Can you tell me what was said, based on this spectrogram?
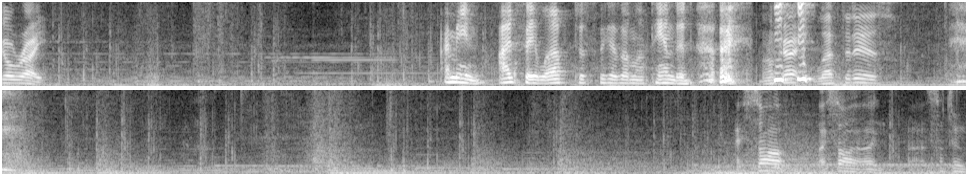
Go right. I mean, I'd say left just because I'm left-handed. Okay, left it is. I saw I saw uh, uh, something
